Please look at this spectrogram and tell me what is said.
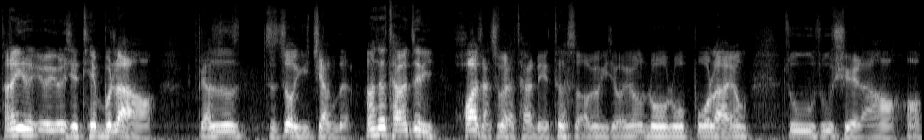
它那有有有一些甜不辣哦，表示只做鱼浆的。然后在台湾这里发展出来台湾的一个特色，哦，用鱼浆用萝萝卜啦，用猪猪血啦，哈哦，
